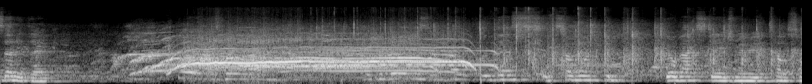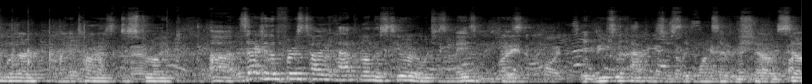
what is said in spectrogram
Drown. Let's end it there. With this, if someone could go backstage maybe and tell someone that my guitar is destroyed. Uh, it's actually the first time it happened on this tour, which is amazing because it usually happens just like once every show. So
